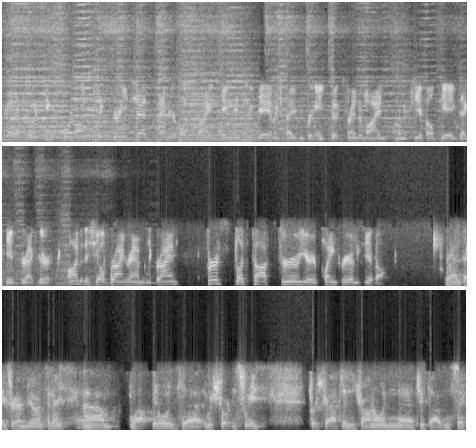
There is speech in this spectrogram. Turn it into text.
Another episode of King's Court on 630 CHED. I'm your host, Ryan King, and today I'm excited to bring a good friend of mine, I'm the CFLPA Executive Director, onto the show, Brian Ramsay. Brian, first, let's talk through your playing career in the CFL. Ryan, thanks for having me on tonight. Um, well, it was uh, it was short and sweet. First drafted in Toronto in uh, 2006,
